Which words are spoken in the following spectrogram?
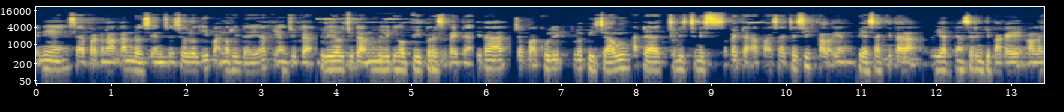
ini saya perkenalkan dosen sosiologi Pak Nur Hidayat yang juga beliau juga memiliki hobi bersepeda. Kita coba kulik lebih jauh ada jenis-jenis sepeda apa saja sih kalau yang biasa kita lihat yang sering dipakai oleh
